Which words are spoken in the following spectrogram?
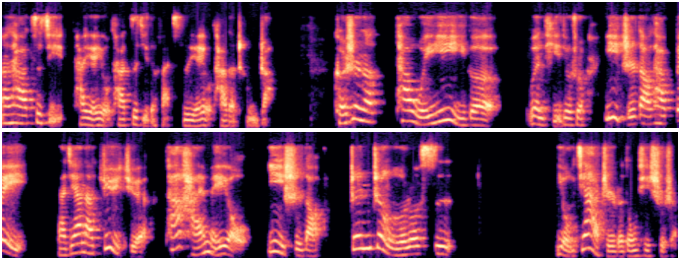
那他自己，他也有他自己的反思，也有他的成长。可是呢，他唯一一个问题就是说，一直到他被达吉亚娜拒绝，他还没有意识到真正俄罗斯有价值的东西是什么。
